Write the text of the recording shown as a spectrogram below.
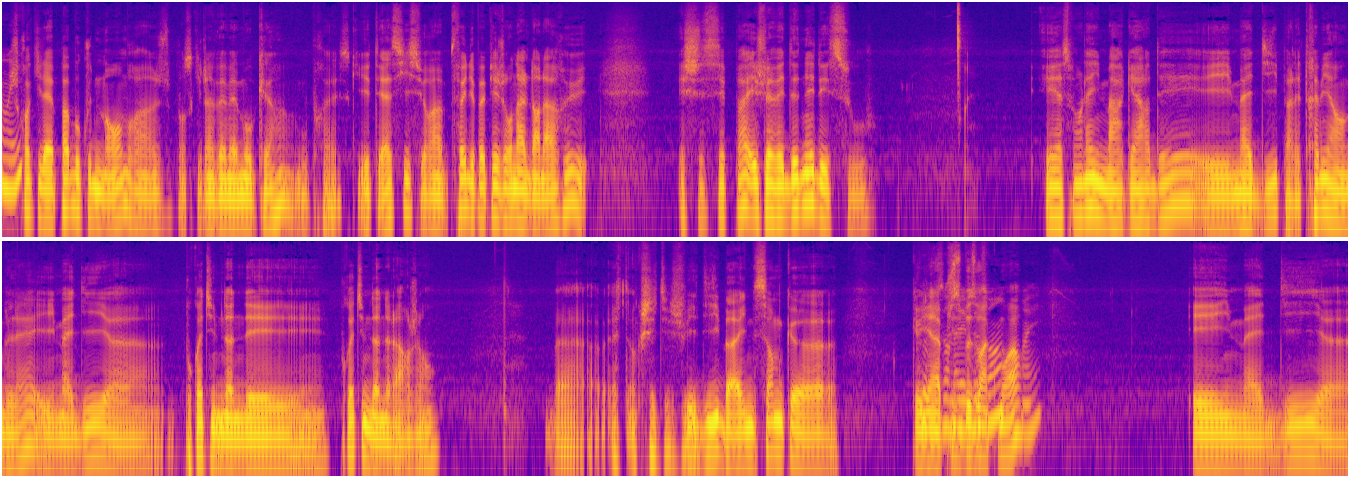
Je crois qu'il n'avait pas beaucoup de membres, hein. je pense qu'il n'avait même aucun, ou presque. Il était assis sur un feuille de papier journal dans la rue, et, et je sais pas, et je lui avais donné des sous. Et à ce moment-là, il m'a regardé et il m'a dit, il parlait très bien anglais, et il m'a dit euh, Pourquoi tu me donnes des. Pourquoi tu me donnes de l'argent? Bah, Donc je lui ai dit bah, Il me semble que qu'il y en a plus besoin, que moi. Et il m'a dit. Euh,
